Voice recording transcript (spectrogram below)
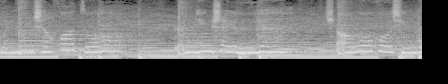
灌梦想花朵，任凭谁冷眼嘲我或轻我，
